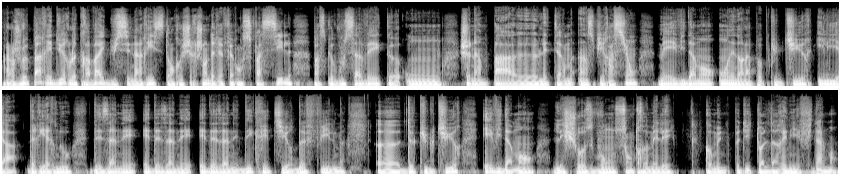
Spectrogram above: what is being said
Alors je veux pas réduire le travail du scénariste en recherchant des références faciles parce que vous savez que on, je n'aime pas euh, les termes inspiration, mais évidemment on est dans la pop culture, il y a derrière nous des années et des années et des années d'écriture, de films, euh, de culture. Évidemment les choses vont s'entremêler comme une petite toile d'araignée finalement.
